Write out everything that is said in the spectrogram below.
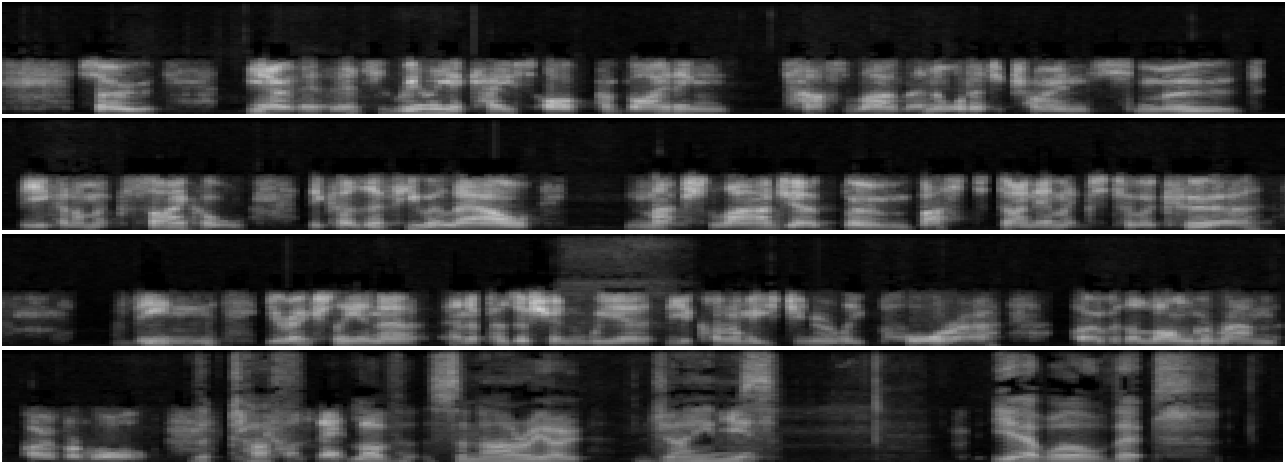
So, you know, it's really a case of providing tough love in order to try and smooth the economic cycle, because if you allow much larger boom bust dynamics to occur, then you're actually in a in a position where the economy is generally poorer over the longer run overall. The tough Because that- love scenario. James? Yes. Yeah, well, that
